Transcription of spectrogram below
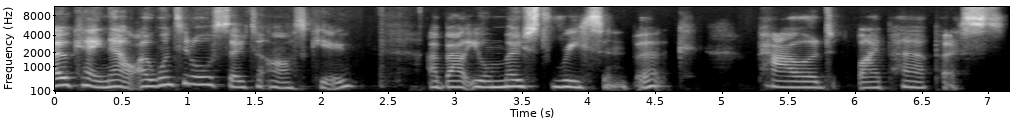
Okay now i wanted also to ask you about your most recent book powered by purpose.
